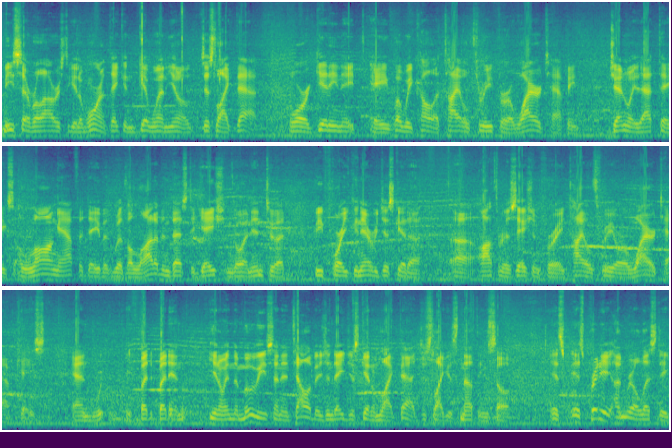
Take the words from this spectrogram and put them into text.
me several hours to get a warrant. They can get one, you know, just like that. Or getting a, a what we call a Title III for a wiretapping. Generally, that takes a long affidavit with a lot of investigation going into it before you can ever just get a uh, authorization for a Title III or a wiretap case. and but but in you know in the movies and in television they just get them like that, just like it's nothing. So it's, it's pretty unrealistic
